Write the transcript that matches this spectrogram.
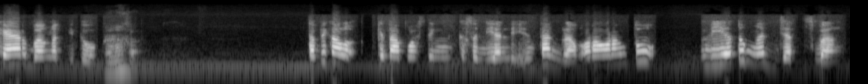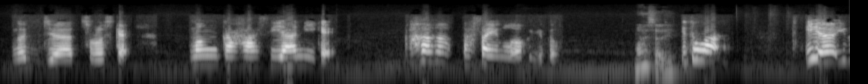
care banget gitu. Oh, masa? tapi kalau kita posting kesedihan di Instagram orang-orang tuh dia tuh ngejudge bang. Ngejudge terus kayak mengkahasiani kayak rasain loh gitu. Masa sih? Itu lah. Iya itu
